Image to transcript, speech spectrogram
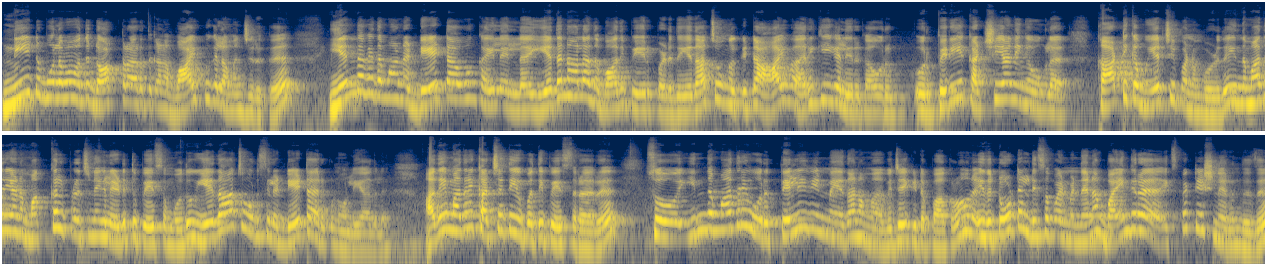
நீட் மூலமாக வந்து டாக்டர் ஆகிறதுக்கான வாய்ப்புகள் அமைஞ்சு அமைஞ்சிருக்கு. எந்த விதமான டேட்டாவும் கையில் இல்லை. எதனால அந்த பாதிப்பு ஏற்படுது? ஏதாச்சும் உங்ககிட்ட ஆய்வு அறிக்கைகள் இருக்கா? ஒரு ஒரு பெரிய கட்சியாக நீங்கள் உங்களை காட்டிக்க முயற்சி பண்ணும்பொழுது இந்த மாதிரியான மக்கள் பிரச்சனைகளை எடுத்து பேசும்போது ஏதாச்சும் ஒரு சில டேட்டா இருக்கணும் இல்லையா அதில்? அதே மாதிரி கச்சத்தீவை பற்றி பேசுகிறாரு ஸோ இந்த மாதிரி ஒரு தெளிவின்மையை தான் நம்ம விஜய் கிட்ட பார்க்குறோம் இது டோட்டல் டிசப்பாயின்மெண்ட் ஏன்னா பயங்கர எக்ஸ்பெக்டேஷன் இருந்தது.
